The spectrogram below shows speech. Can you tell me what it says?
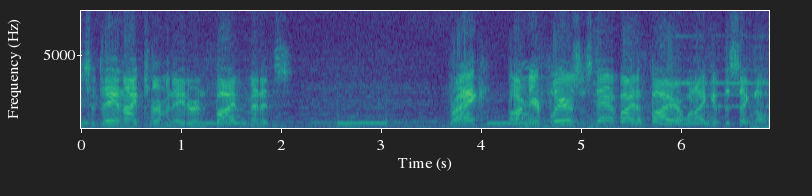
Reach the day and night terminator in five minutes. Frank, arm your flares and stand by to fire when I give the signal.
